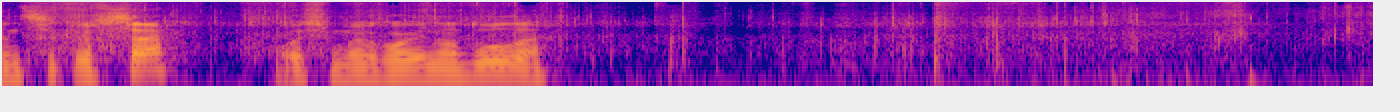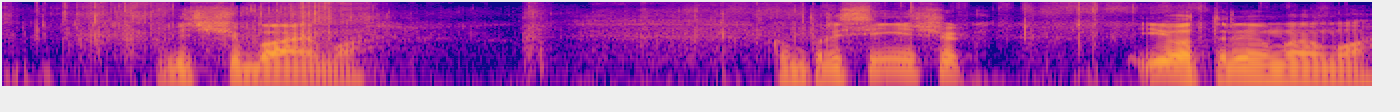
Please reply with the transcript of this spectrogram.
Принципі, все. Ось ми його і надули. Відщибаємо компресійничок і отримуємо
